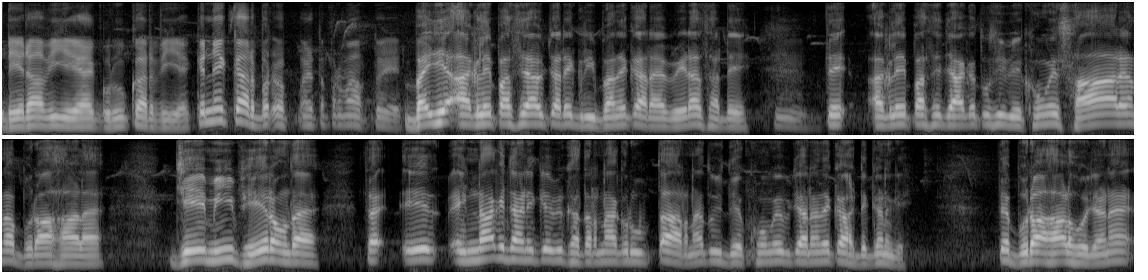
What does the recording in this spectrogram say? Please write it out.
ਡੇਰਾ ਵੀ ਹੈ ਗੁਰੂ ਘਰ ਵੀ ਹੈ। ਕਿੰਨੇ ਘਰ ਬਰ- ਇਹ ਤਾਂ ਪ੍ਰਭਾਵਿਤ ਹੋਏ ਬਾਈ ਜੀ ਅਗਲੇ ਪਾਸੇ ਆ ਵਿਚਾਰੇ ਗਰੀਬਾਂ ਦੇ ਘਰ ਹੈ ਵਿਹੜਾ ਸਾਡੇ। ਤੇ ਅਗਲੇ ਪਾਸੇ ਜਾ ਕੇ ਤੁਸੀਂ ਵੇਖੋਗੇ ਸਾਰਿਆਂ ਦਾ ਬੁਰਾ ਹਾਲ ਹੈ। ਜੇ ਮੀਂਹ ਫੇਰ ਆਉਂਦਾ ਹੈ, ਤਾਂ ਇਹ ਇੰਨਾ ਕੁ ਜਾਣੀ ਕਿ ਵੀ ਖਤਰਨਾਕ ਰੂਪ ਧਾਰਨਾ ਤੁਸੀਂ ਦੇਖੋਗੇ ਵਿਚਾਰਿਆਂ ਦੇ ਘਰ ਡਿੱਗਣਗੇ। ਤੇ ਬੁਰਾ ਹਾਲ ਹੋ ਜਾਣਾ ਹੈ।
